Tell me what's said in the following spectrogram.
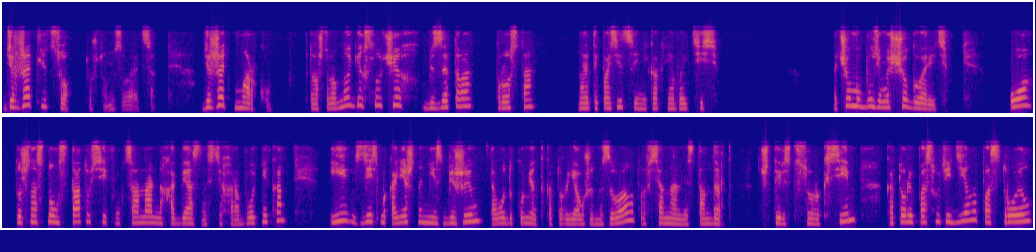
держать лицо, то, что называется, держать марку, потому что во многих случаях без этого просто на этой позиции никак не обойтись. О чем мы будем еще говорить? О должностном статусе и функциональных обязанностях работника и здесь мы, конечно, не избежим того документа, который я уже называла, профессиональный стандарт 447, который, по сути дела, построил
